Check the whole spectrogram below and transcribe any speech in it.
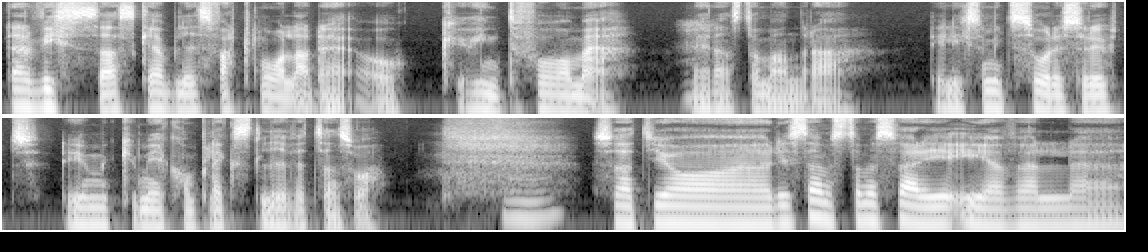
där vissa ska bli svartmålade och inte få vara med. Medan de andra, det är liksom inte så det ser ut. Det är mycket mer komplext livet än så. Så att jag, det sämsta med Sverige är väl eh,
